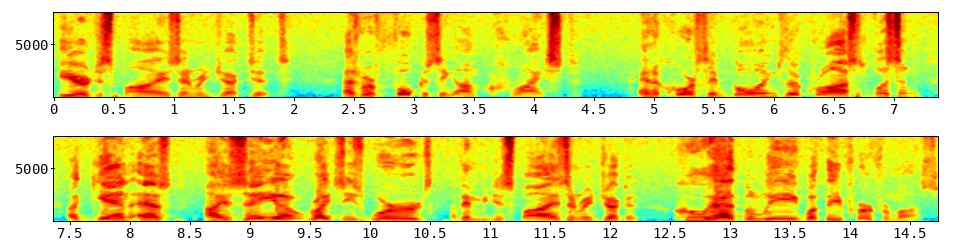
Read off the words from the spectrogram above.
Here, despise and reject it. As we're focusing on Christ. And of course, him going to the cross. Listen again as Isaiah writes these words of him being despised and rejected. Who hath believed what they've heard from us?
